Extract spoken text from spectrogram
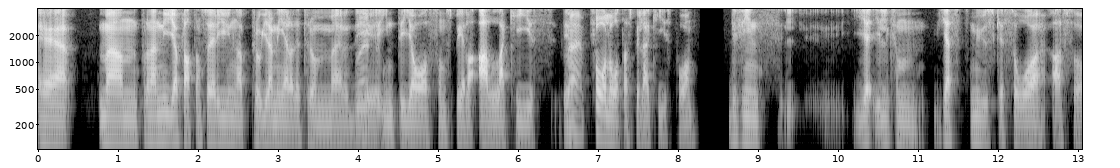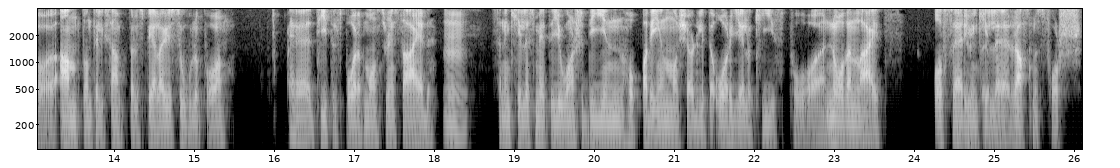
Eh, men på den här nya plattan så är det ju inga programmerade trummor. Det är det. inte jag som spelar alla keys. Det är Nej. två låtar spelar jag keys på. Det finns liksom gästmusiker så. Alltså Anton till exempel spelar ju solo på eh, titelspåret Monster Inside. Mm. Sen en kille som heter Johan Sjödin hoppade in och körde lite orgel och keys på Northern Lights. Och så är det ju en kille, Rasmus Fors,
